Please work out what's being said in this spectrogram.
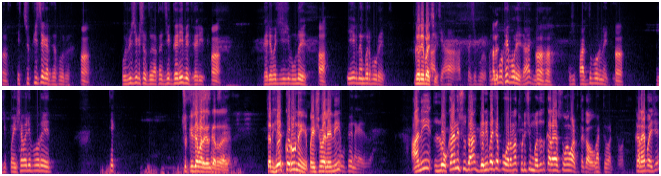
हं. ते चुकीचे करतात पोरं. हा. पूर्वीचे कसं होतं आता जे गरीब आहेत गरीब. हा. गरिबाची जी मुलं आहेत हा. एक नंबर पोरं आहेत. गरीबाची? आजची- हा आत्ताची पोरं. पण अरे- मोठे पोरं आहेत हा. हा हा. अशी फालतू पोरं नाहीत. हा. जी पैशावाली पोरं आहेत. ते चुकीच्या मार्गाने करणार तर हे करू नये उपयोग नाही काय त्याचा. आणि लोकांनी सुद्धा गरीबाच्या पोरांना थोडीशी मदत करायला असं तुम्हाला वाटतं का हो? वाटतं वाटतं वाटतं. करायला पाहिजे?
